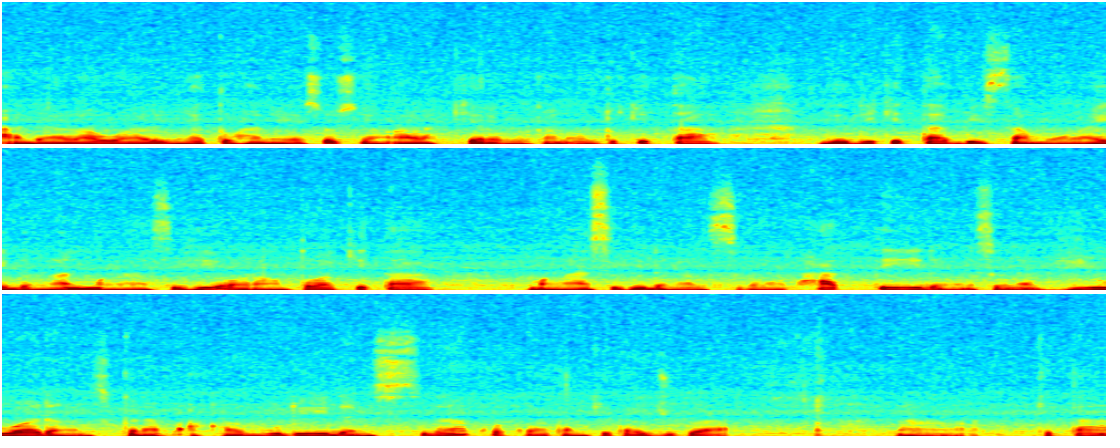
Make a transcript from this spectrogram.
adalah walinya Tuhan Yesus yang Allah kirimkan untuk kita. Jadi kita bisa mulai dengan mengasihi orang tua kita mengasihi dengan segenap hati, dengan segenap jiwa, dengan segenap akal budi dan segenap kekuatan kita juga. Nah, kita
